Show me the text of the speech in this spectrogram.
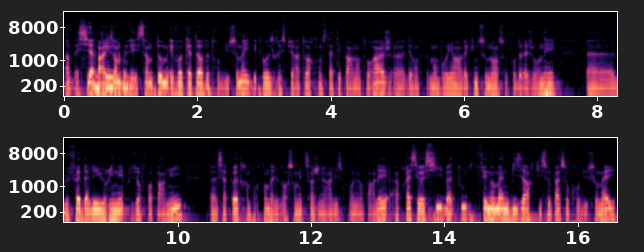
Ah, bah, S'il y a par exemple écho. les symptômes évocateurs de troubles du sommeil, des pauses respiratoires constatées par l'entourage, euh, des ronflements bruyants avec une somnolence au cours de la journée, euh, le fait d'aller uriner plusieurs fois par nuit, euh, ça peut être important d'aller voir son médecin généraliste pour lui en parler. Après, c'est aussi bah, tout phénomène bizarre qui se passe au cours du sommeil.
